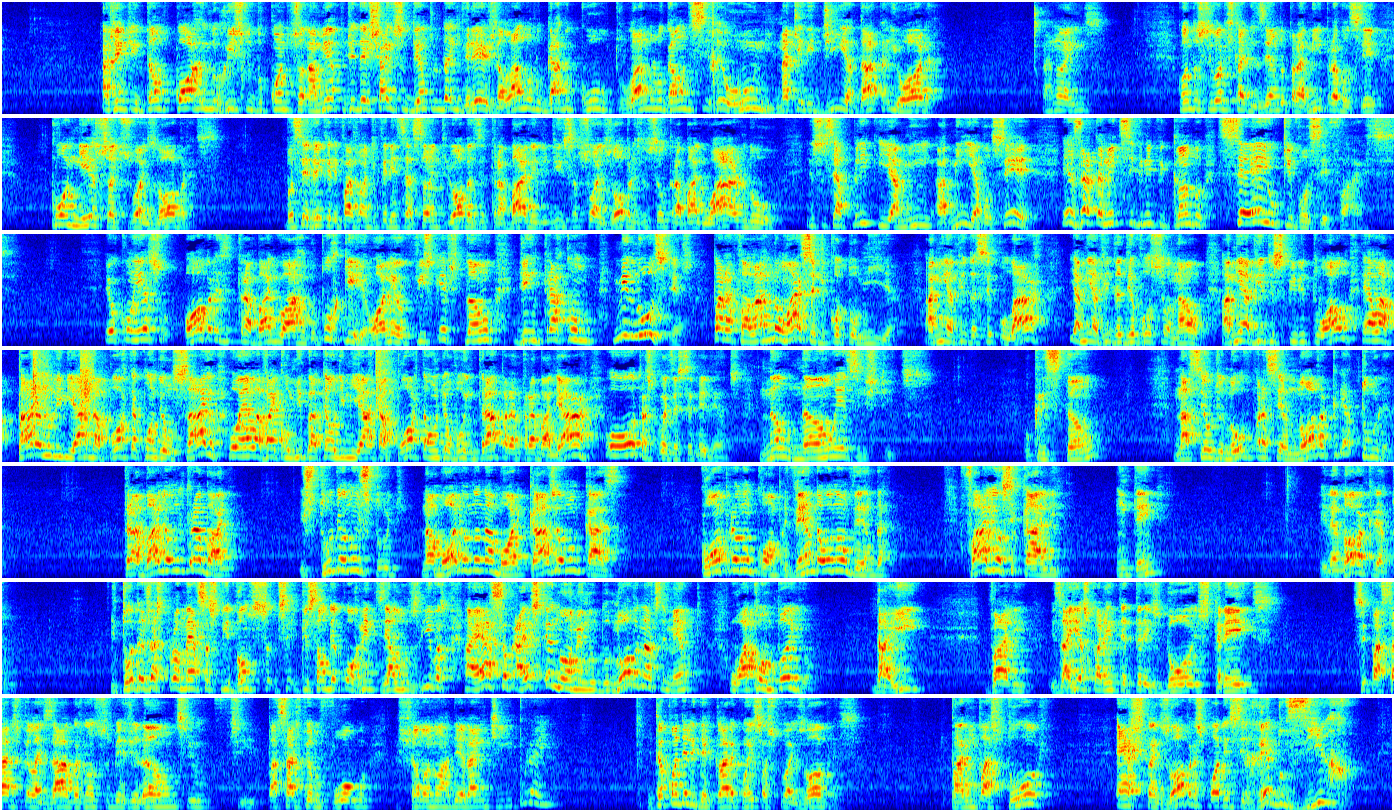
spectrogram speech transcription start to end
a gente então corre no risco do condicionamento de deixar isso dentro da igreja, lá no lugar do culto, lá no lugar onde se reúne, naquele dia, data e hora. Mas não é isso. Quando o Senhor está dizendo para mim e para você, conheço as suas obras, você vê que ele faz uma diferenciação entre obras e trabalho, ele diz as suas obras e o seu trabalho árduo. Isso se aplica a mim, a mim e a você, exatamente significando sei o que você faz. Eu conheço obras e trabalho árduo. Por quê? Olha, eu fiz questão de entrar com minúcias para falar, não há essa dicotomia. A minha vida secular e a minha vida devocional. A minha vida espiritual, ela para no limiar da porta quando eu saio, ou ela vai comigo até o limiar da porta onde eu vou entrar para trabalhar, ou outras coisas semelhantes. Não, não existe isso. O cristão nasceu de novo para ser nova criatura. Trabalhe ou não trabalhe. Estude ou não estude, namore ou não namore, case ou não case, compre ou não compre, venda ou não venda, fale ou se cale, entende? Ele é nova criatura. E todas as promessas que, vão, que são decorrentes e alusivas a, essa, a esse fenômeno do novo nascimento o acompanham. Daí vale Isaías 43, 2, 3, se passares pelas águas, não submergirão. Se, se passares pelo fogo, a chama não arderá em ti. E por aí. Então, quando ele declara com isso as tuas obras, para um pastor, estas obras podem se reduzir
